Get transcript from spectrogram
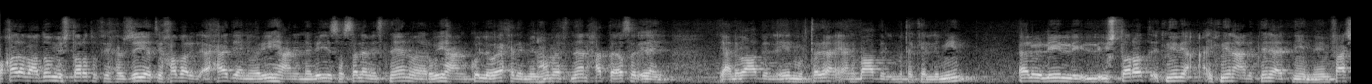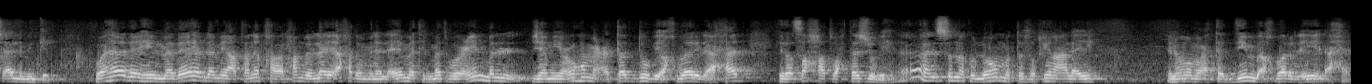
وقال بعضهم يشترط في حجية خبر الأحاد أن يرويه عن النبي صلى الله عليه وسلم اثنان ويرويه عن كل واحد منهما اثنان حتى يصل إليه. يعني بعض الإيه المبتدع يعني بعض المتكلمين قالوا ليه اللي يشترط اثنين اثنين عن اثنين عن اثنين ما ينفعش أقل من كده. وهذه المذاهب لم يعتنقها والحمد لله أحد من الأئمة المتبوعين بل جميعهم اعتدوا بأخبار الأحاد إذا صحت واحتجوا بها أهل السنة كلهم متفقين على إيه؟ اللي هم معتدين بأخبار الإيه؟ الأحاد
